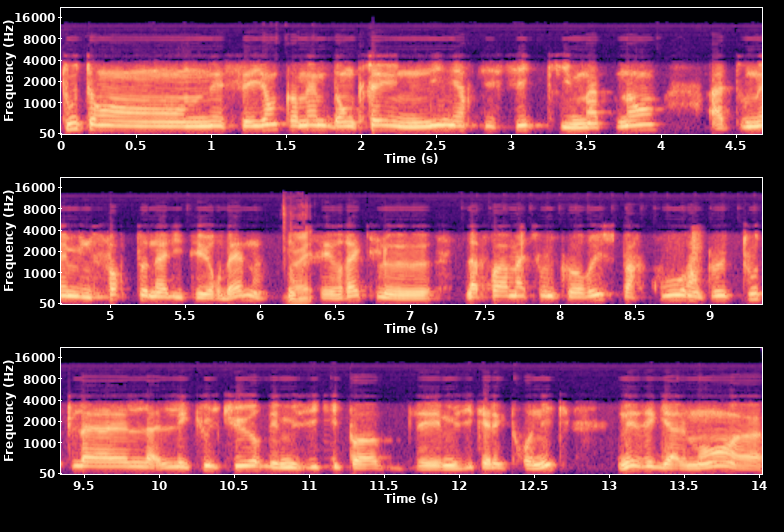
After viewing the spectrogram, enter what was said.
tout en essayant quand même d'ancrer une ligne artistique qui maintenant a tout de même une forte tonalité urbaine. C'est vrai que le, la programmation de Chorus parcourt un peu toutes les cultures des musiques hip-hop, des musiques électroniques, mais également euh,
